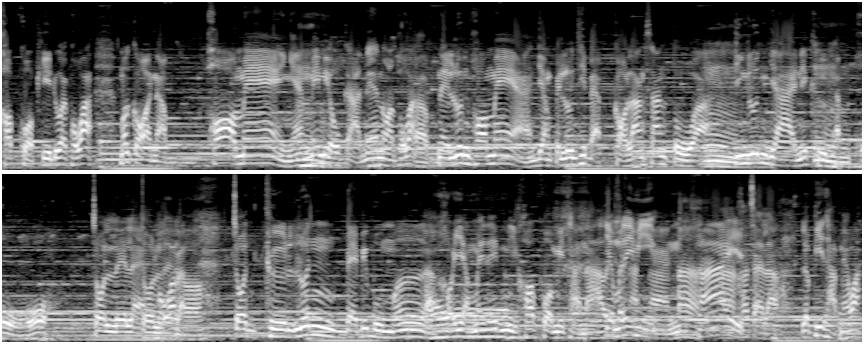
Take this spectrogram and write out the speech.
ครอบครัวพี่ด้วย เพราะว่าเมื่อก่อนอะพ่อแม่อย่างเงี้ยอืมไม่มีโอกาสแน่นอน เพราะว่าครับในรุ่นพ่อแม่อะยังเป็นรุ่นที่แบบก่อร่างสร้างตัว อืมยิ่งรุ่นยายนี่คืออมแบบโหจนเลยแหละจนเลยเพราะว่าแบบเหรอ จนคือรุ่นเบบี้บูมเมอร์อ๋อเขายังไม่ได้มีครอบครัวมีฐานะอะรยังไม่ได้มีขนานั้นอ่าใช่ เข้าใจแล้ว แล้วพี่ถามแม่ว่า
